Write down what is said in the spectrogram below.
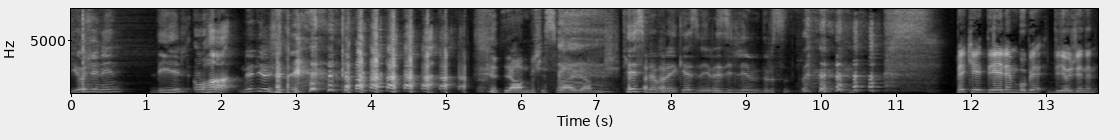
Diyojen'in değil. Oha ne Diyojen'i? yanmış İsmail yanmış. kesme burayı kesme. Rezilliğim dursun. Peki diyelim bu bir Diyojen'in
